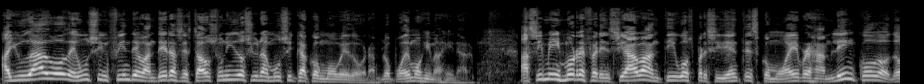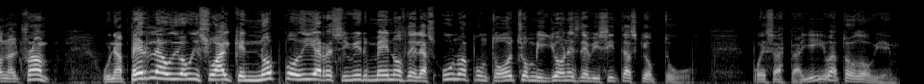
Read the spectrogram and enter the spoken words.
ayudado de un sinfín de banderas de Estados Unidos y una música conmovedora. Lo podemos imaginar. Asimismo, referenciaba a antiguos presidentes como Abraham Lincoln o Donald Trump. Una perla audiovisual que no podía recibir menos de las 1.8 millones de visitas que obtuvo. Pues hasta allí iba todo bien.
